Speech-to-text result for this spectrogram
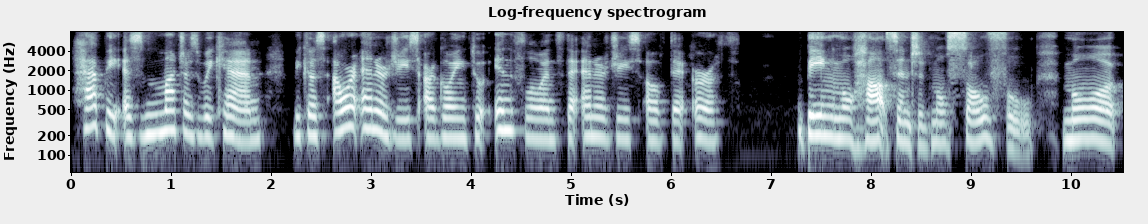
happy as much as we can because our energies are going to influence the energies of the earth being more heart centered, more soulful, more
